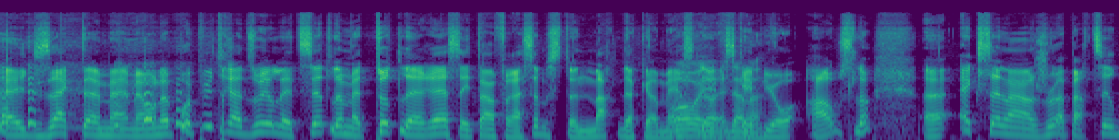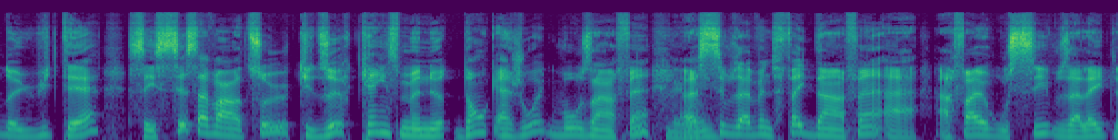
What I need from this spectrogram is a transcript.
Exactement. Mais on n'a pas pu traduire le titre, là, mais tout le reste est en français. mais C'est une marque de commerce, là. Escape Your House. Là. Euh, excellent jeu à partir de 8 ans. C'est 6 aventures qui durent 15 minutes. Donc, à jouer avec vos enfants. Euh, oui. Si vous avez une fête d'enfants à, à faire aussi, vous allez être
